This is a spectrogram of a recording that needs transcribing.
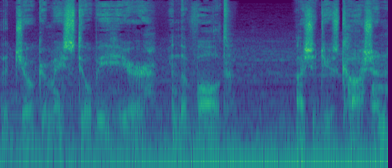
The Joker may still be here, in the vault. I should use caution.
